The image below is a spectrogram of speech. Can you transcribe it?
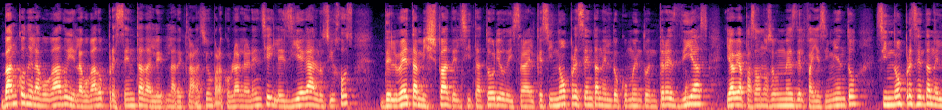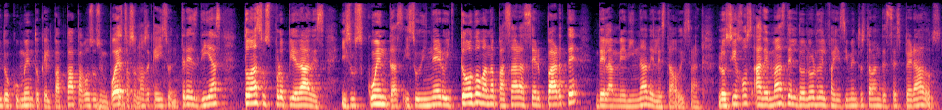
Van con el abogado y el abogado presenta la declaración para cobrar la herencia y les llega a los hijos del Beta Mishpat, del citatorio de Israel, que si no presentan el documento en tres días, ya había pasado, no sé, un mes del fallecimiento, si no presentan el documento que el papá pagó sus impuestos o no sé qué hizo en tres días, todas sus propiedades y sus cuentas y su dinero y todo van a pasar a ser parte de la Medina del Estado de Israel. Los hijos, además del dolor del fallecimiento, estaban desesperados.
